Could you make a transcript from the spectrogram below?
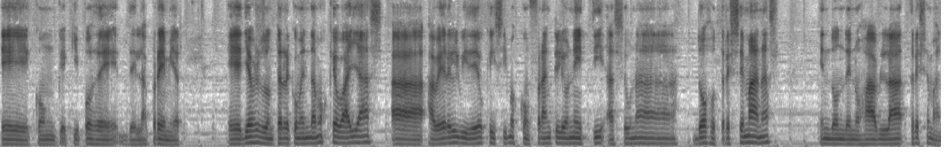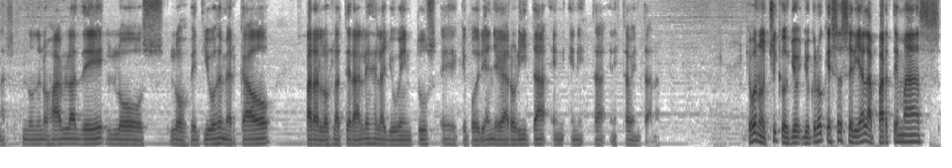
eh, con equipos de, la Premier. Eh, Jefferson, te recomendamos que vayas a, ver el video que hicimos con Frank Leonetti hace unas dos o tres semanas, en donde nos habla, tres semanas, en donde nos habla de los, los objetivos de mercado para los laterales de la Juventus eh, que podrían llegar ahorita en, esta, en esta ventana. Bueno, chicos, yo, creo que esa sería la parte más,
